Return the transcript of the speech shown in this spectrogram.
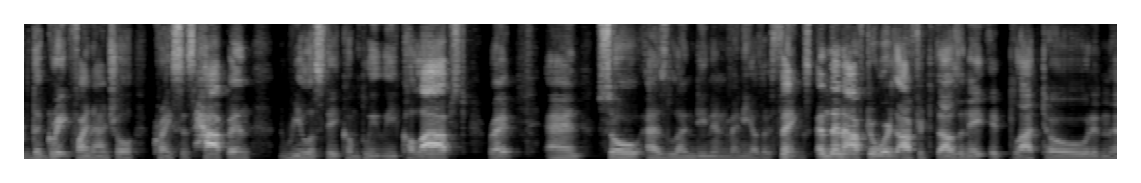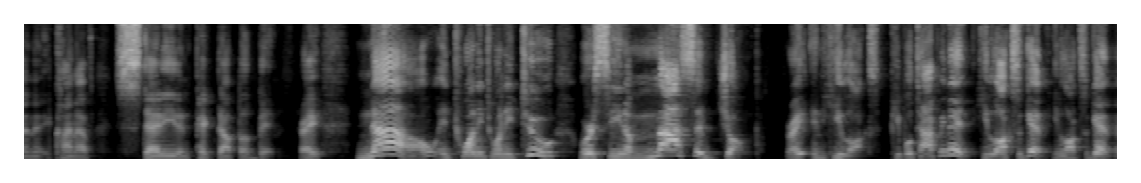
the great financial crisis happened. Real estate completely collapsed, right? And so as lending and many other things. And then afterwards, after 2008, it plateaued and then it kind of steadied and picked up a bit, right? Now, in 2022, we're seeing a massive jump, right, in HELOCs. People tapping in, HELOCs again, HELOCs again.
